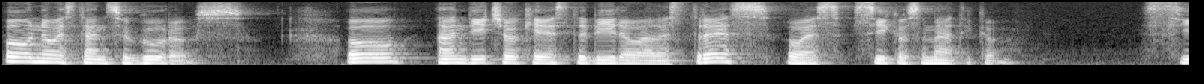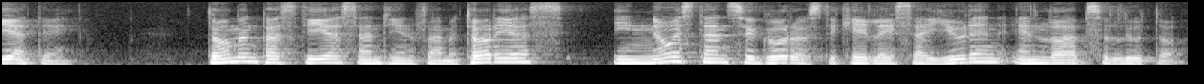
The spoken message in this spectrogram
o no están seguros, o han dicho que es debido al estrés o es psicosomático. 7. Toman pastillas antiinflamatorias y no están seguros de que les ayuden en lo absoluto.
